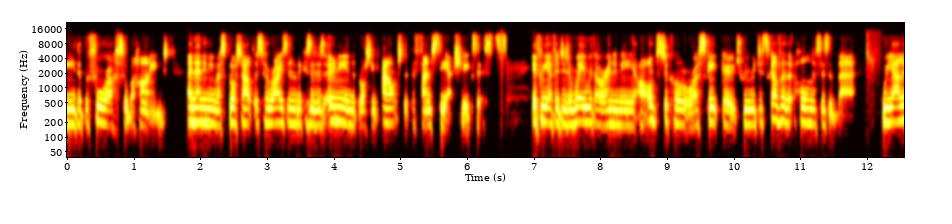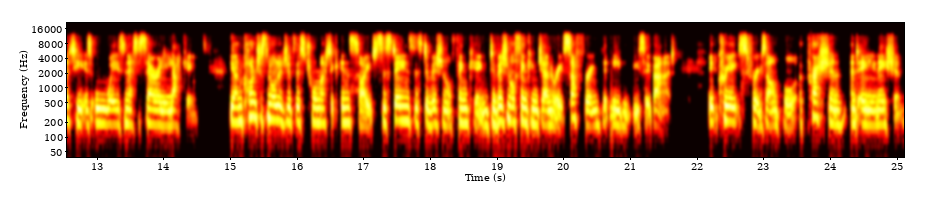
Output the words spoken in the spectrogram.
either before us or behind. An enemy must blot out this horizon because it is only in the blotting out that the fantasy actually exists. If we ever did away with our enemy, our obstacle, or our scapegoat, we would discover that wholeness isn't there reality is always necessarily lacking. The unconscious knowledge of this traumatic insight sustains this divisional thinking. Divisional thinking generates suffering that needn't be so bad. It creates, for example, oppression and alienation.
